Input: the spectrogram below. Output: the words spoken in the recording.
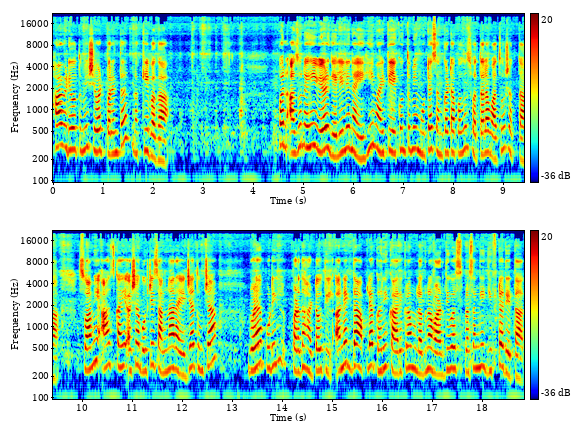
हा व्हिडिओ तुम्ही शेवटपर्यंत नक्की बघा. पण अजूनही वेळ गेलेली नाही. ही माहिती ऐकून तुम्ही मोठ्या संकटापासून स्वतःला वाचवू शकता. स्वामी आज काही अशा गोष्टी सांगणार आहे ज्या तुमच्या डोळ्यापुढील पडदा हटवतील. अनेकदा आपल्या घरी कार्यक्रम लग्न वाढदिवस प्रसंगी गिफ्ट देतात.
